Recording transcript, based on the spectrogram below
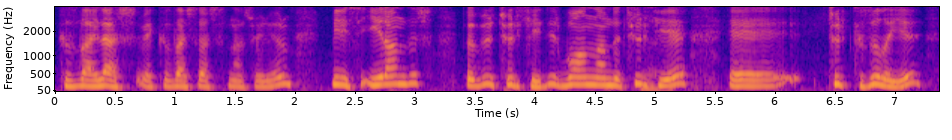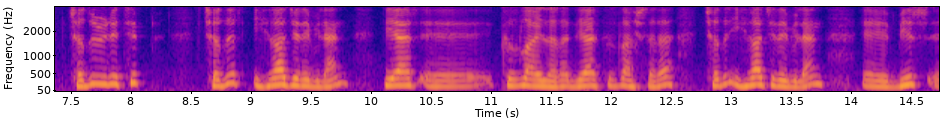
Kızılaylar ve Kızılayçlar açısından söylüyorum. Birisi İran'dır, öbürü Türkiye'dir. Bu anlamda Türkiye e, Türk Kızılay'ı çadır üretip çadır ihraç edebilen diğer e, Kızılaylara, diğer Kızılaçlara çadır ihraç edebilen e, bir e,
